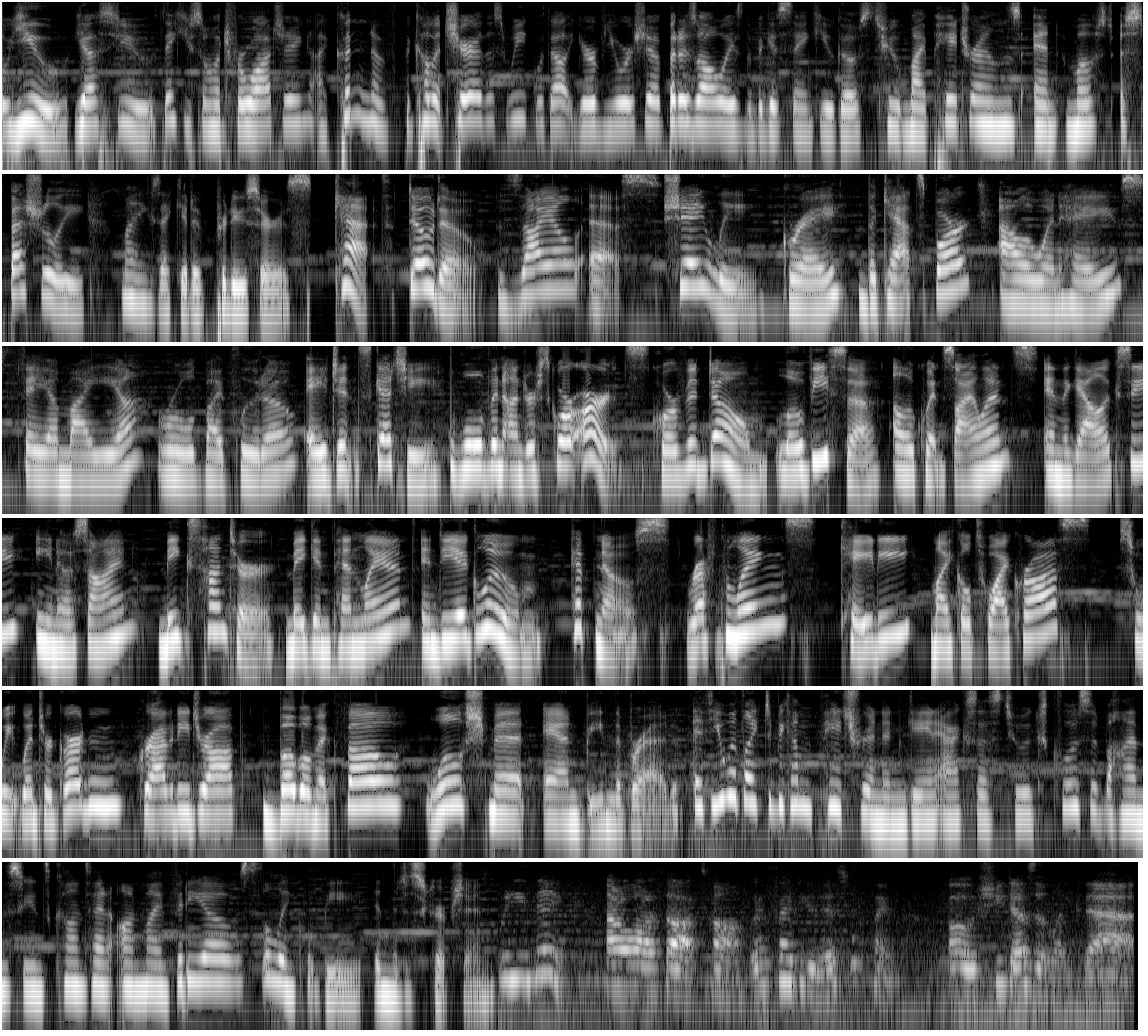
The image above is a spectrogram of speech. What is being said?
Hello, you. Yes, you. Thank you so much for watching. I couldn't have become a chair this week without your viewership, but as always, the biggest thank you goes to my patrons and most especially my executive producers. Cat, Dodo, Zyel S, Shaylee, Gray, The Cat's Bark, Alwyn Hayes, Thea Maia, Ruled by Pluto, Agent Sketchy, Wolven underscore Arts, Corvid Dome, Lovisa, Eloquent Silence, In the Galaxy, Eno Sign, Meeks Hunter, Megan Penland, India Gloom, Hypnos, Reflings, Katie, Michael Twycross, Sweet Winter Garden, Gravity Drop, Bobo McFo, Will Schmidt, and Bean the Bread. If you would like to become a patron and gain access to exclusive behind the scenes content on my videos, the link will be in the description. What do you think? Not a lot of thoughts, huh? What if I do this with my... Oh, she doesn't like that.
